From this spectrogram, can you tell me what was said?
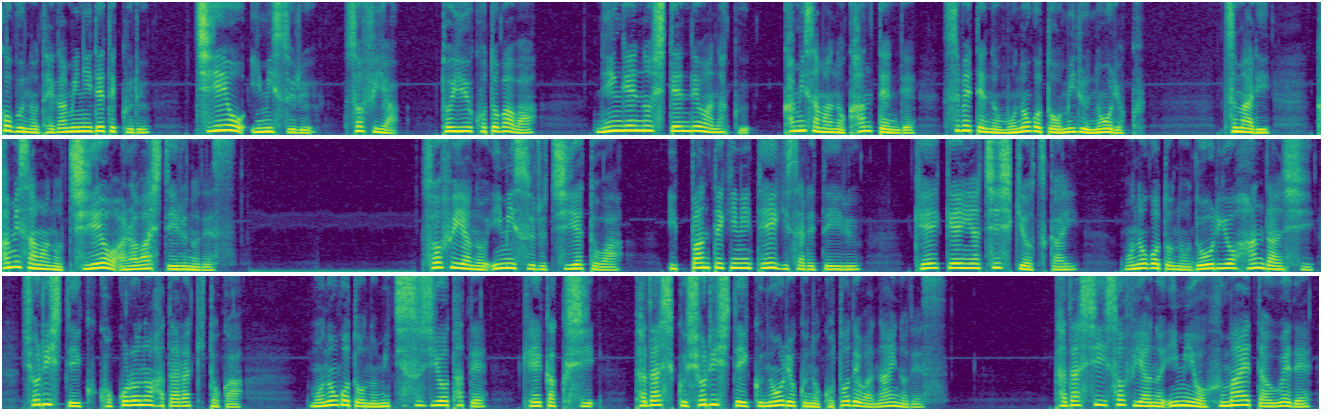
コブの手紙に出てくる知恵を意味するソフィアという言葉は人間の視点ではなく神様の観点で全ての物事を見る能力、つまり神様の知恵を表しているのです。ソフィアの意味する知恵とは一般的に定義されている経験や知識を使い物事の道理を判断し処理していく心の働きとか物事の道筋を立て、計画し、正しく処理していく能力のことではないのです。正しいソフィアの意味を踏まえた上で、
